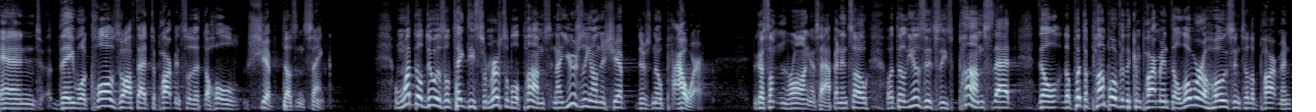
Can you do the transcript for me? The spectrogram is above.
and they will close off that department so that the whole ship doesn't sink. And what they'll do is they'll take these submersible pumps. Now, usually on the ship, there's no power because something wrong has happened. And so what they'll use is these pumps that they'll, they'll put the pump over the compartment, they'll lower a hose into the compartment,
